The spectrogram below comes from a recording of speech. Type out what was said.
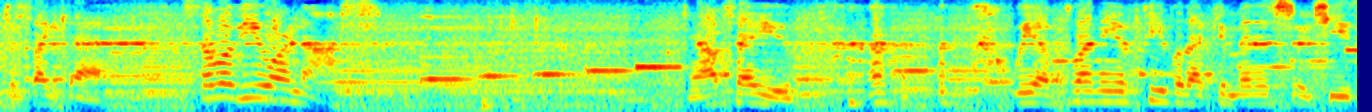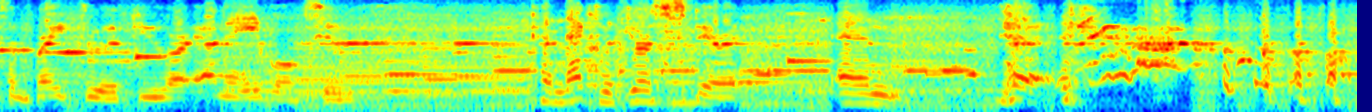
just like that. Some of you are not. And I'll tell you, we have plenty of people that can minister to you some breakthrough if you are unable to connect with your spirit and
